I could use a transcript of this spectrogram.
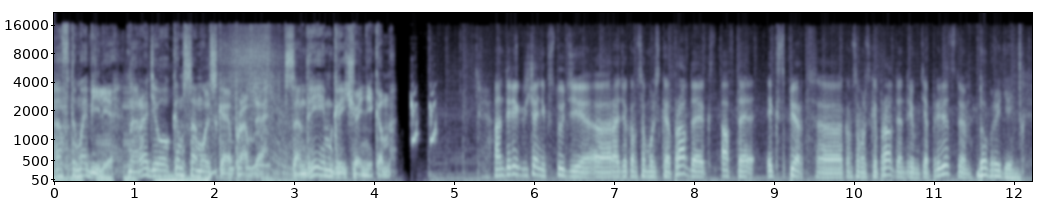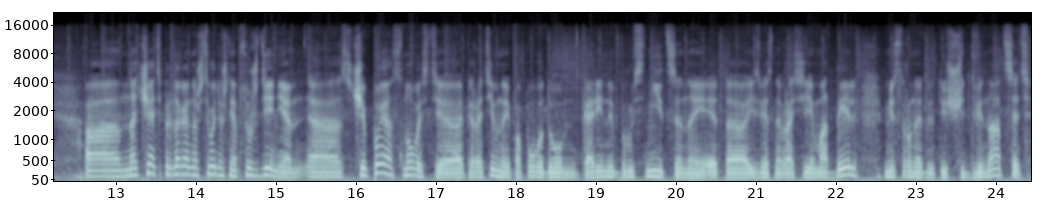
автомобили на радио «Комсомольская правда» с Андреем Гречанником. Андрей Гречаник в студии э, радио «Комсомольская правда», автоэксперт э, «Комсомольской правды». Андрей, мы тебя приветствуем. Добрый день. А, начать предлагаю наше сегодняшнее обсуждение э, с ЧП, с новости оперативной по поводу Карины Брусницыной. Это известная в России модель Мисс Руне 2012.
